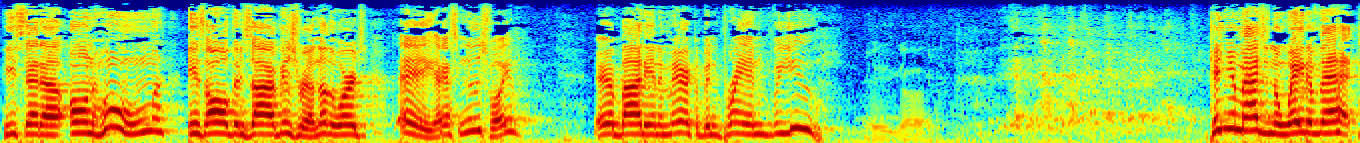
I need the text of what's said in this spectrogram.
he said, uh, on whom is all the desire of Israel? In other words, hey, I got some news for you. Everybody in America been praying for you. Can you imagine the weight of that?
